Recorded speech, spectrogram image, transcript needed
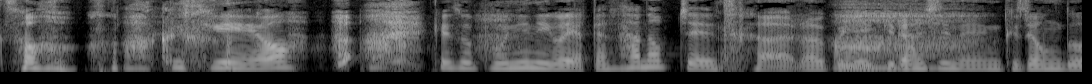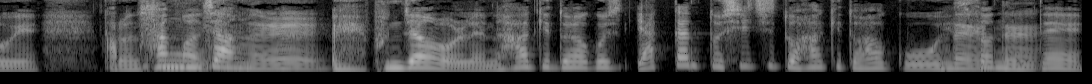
서 아, 그 뒤에요? 그래서 본인이 이거 약간 산업재해라고 아. 얘기를 하시는 그 정도의 그런 아, 상황 분장을. 네, 분장을 원래는 하기도 하고 약간 또 CG도 하기도 하고 네, 했었는데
